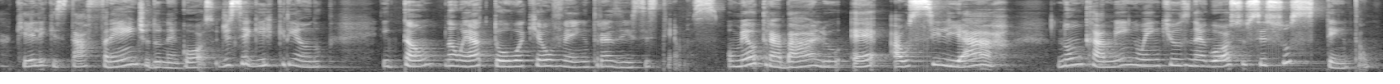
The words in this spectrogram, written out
aquele que está à frente do negócio, de seguir criando. Então, não é à toa que eu venho trazer esses temas. O meu trabalho é auxiliar num caminho em que os negócios se sustentam.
